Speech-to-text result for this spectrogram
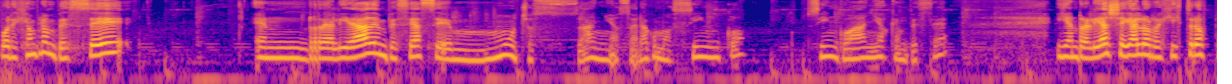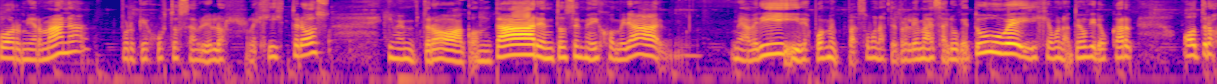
por ejemplo, empecé, en realidad empecé hace muchos años, hará como cinco, cinco años que empecé. Y en realidad llegué a los registros por mi hermana, porque justo se abrió los registros y me entró a contar, entonces me dijo, mirá, me abrí y después me pasó bueno, este problema de salud que tuve y dije, bueno, tengo que ir a buscar otros,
